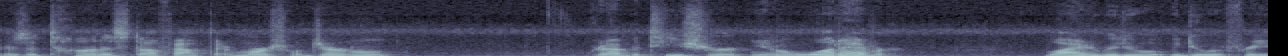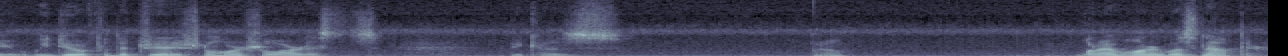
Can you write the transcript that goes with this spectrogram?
There's a ton of stuff out there. Martial Journal, grab a t-shirt, you know, whatever. Why do we do it? We do it for you. We do it for the traditional martial artists because, well, what I wanted wasn't out there.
